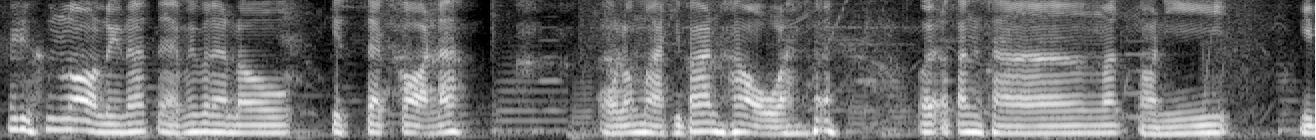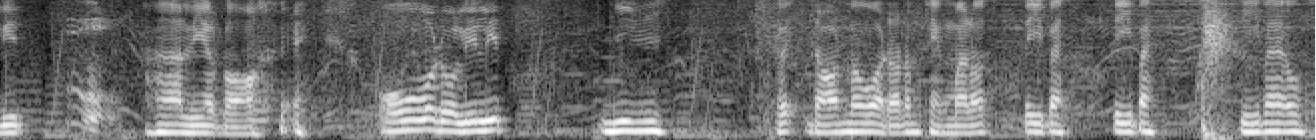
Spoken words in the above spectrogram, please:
ไม่ถึงครึ่งรอดเลยนะ แต่ไม่เป็นไรเราเก็บแซกก่อนนะโอ้เรามาที่บ้านเห่าอะเอ้ยเราตั้งช้างตอนนี้ลิลิตห้าเรียบร้อยโอ้โดนลิลิตยิงเฮ้ยดอนมาว่ะดอนน้ำแข็งมาแล้วตีไปตีไปตีไปโอเค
